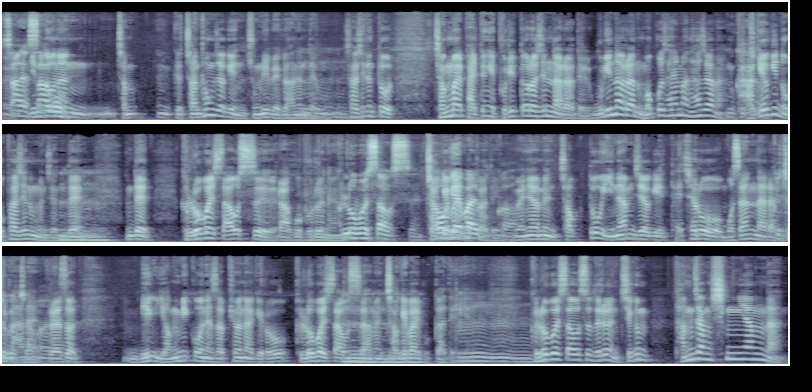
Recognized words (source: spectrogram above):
싸- 인도는 전, 그 전통적인 중립 외교 하는 데고 음. 사실은 또 정말 발등에 불이 떨어진 나라들 우리나라는 먹고 살만 하잖아. 음. 가격이 높아지는 문제인데 음. 근데 글로벌 사우스라고 부르는 글로벌 사우스. 저개발 국가들. 국가. 왜냐하면 적도 이남 지역이 대체로 못 사는 나라들이 그쵸, 그쵸. 많아요. 네. 그래서 미, 영미권에서 표현하기로 글로벌 사우스 음. 하면 저개발 국가들이에요. 음. 글로벌 사우스들은 지금 당장 식량난, 음.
